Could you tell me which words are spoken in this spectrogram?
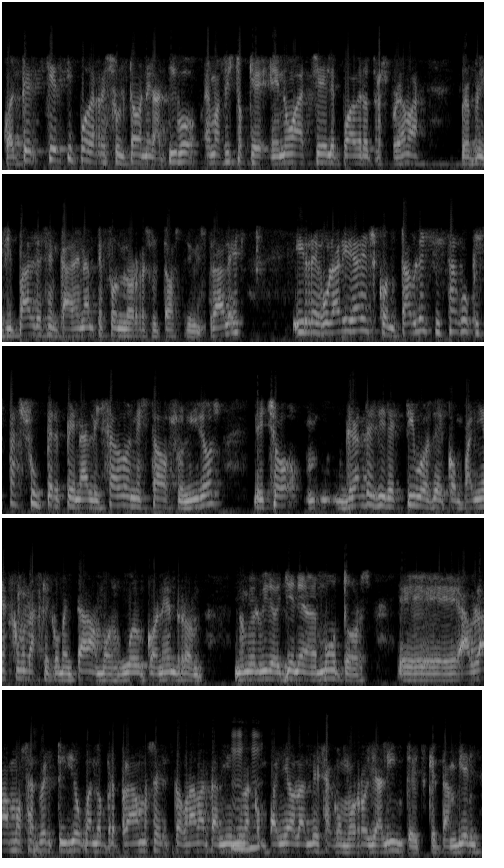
cualquier, tipo de resultado negativo. Hemos visto que en OHL puede haber otros problemas, pero el principal desencadenante fueron los resultados trimestrales. Irregularidades contables es algo que está súper penalizado en Estados Unidos. De hecho, grandes directivos de compañías como las que comentábamos, con Enron, no me olvido General Motors, eh, hablábamos Alberto y yo cuando preparábamos el programa también de una compañía holandesa como Royal Intex, que también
